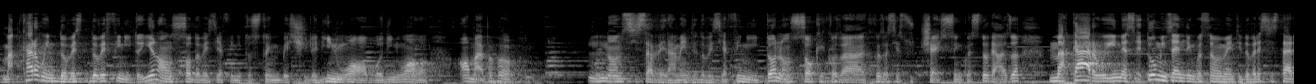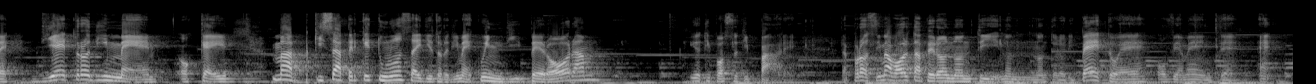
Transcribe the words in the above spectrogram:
ma Carwin dove, dove, è finito? Io non so dove sia finito sto imbecille Di nuovo, di nuovo Oh ma è proprio... Non si sa veramente dove sia finito Non so che cosa, cosa sia successo in questo caso Ma Carwin, se tu mi senti in questo momento Dovresti stare dietro di me Ok? Ma chissà perché tu non stai dietro di me Quindi per ora Io ti posso tippare La prossima volta però non, ti, non, non te lo ripeto eh Ovviamente Eh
